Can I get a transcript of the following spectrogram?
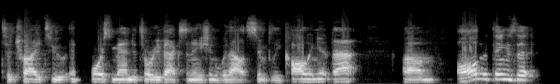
to try to enforce mandatory vaccination without simply calling it that. Um, all the things that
